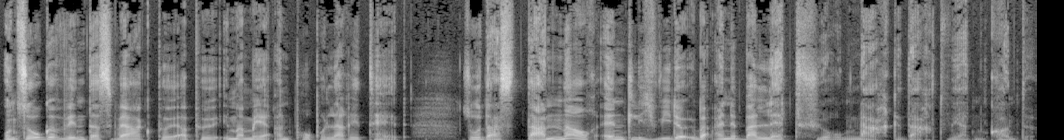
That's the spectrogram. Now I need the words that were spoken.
Und so gewinnt das Werk peu à peu immer mehr an Popularität, so dass dann auch endlich wieder über eine Ballettführung nachgedacht werden konnte.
